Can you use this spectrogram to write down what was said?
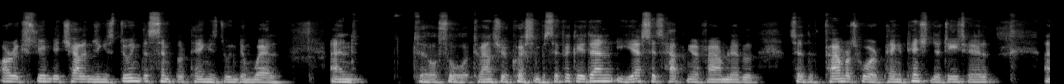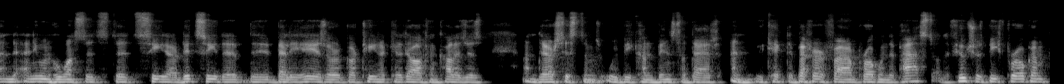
or extremely challenging. It's doing the simple things, doing them well. And to, so to answer your question specifically, then yes, it's happening at farm level. So the farmers who are paying attention to detail and anyone who wants to, to see or did see the, the Ballyhaise or Gurteen or Kildalton colleges and their systems will be convinced of that. And we take the Better Farm program in the past, or the Futures Beef program,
